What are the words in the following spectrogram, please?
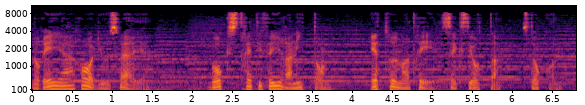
Norea Radio Sverige, box 3419 103 68 Stockholm.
